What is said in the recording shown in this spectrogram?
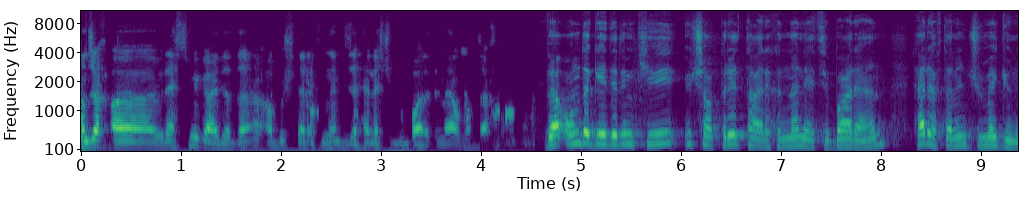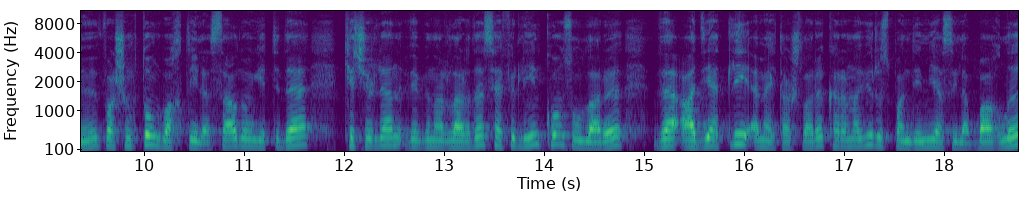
ancaq ə, rəsmi qaydada ABŞ tərəfindən bizə hələ ki bu barədə məlumat daxil Və onu da qeyd edim ki, 3 aprel tarixindən etibarən hər həftənin cümə günü Vaşinqton vaxtı ilə saat 17-də keçirilən vebinarlarda səfirliyin konsulları və adiyyətli əməkdaşları koronavirus pandemiyası ilə bağlı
